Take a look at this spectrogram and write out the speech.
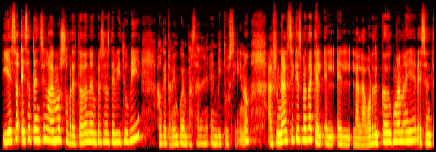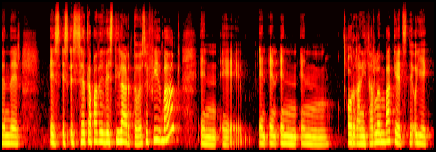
Y eso, esa tensión la vemos sobre todo en empresas de B2B, aunque también pueden pasar en, B2C, ¿no? Al final sí que es verdad que la labor del Product Manager es entender, es, ser capaz de destilar todo ese feedback en, eh, en organizarlo en buckets de, oye,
